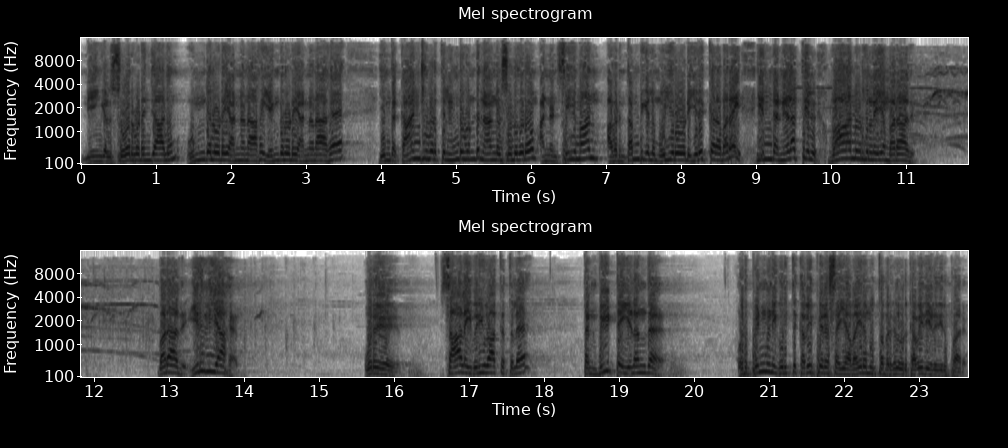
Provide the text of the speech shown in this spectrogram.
நீங்கள் சோர்வடைஞ்சாலும் உங்களுடைய அண்ணனாக எங்களுடைய அண்ணனாக இந்த காஞ்சிபுரத்தில் நின்று கொண்டு நாங்கள் சொல்லுகிறோம் அண்ணன் சீமான் அவரின் தம்பிகளும் உயிரோடு இருக்கிற வரை இந்த நிலத்தில் வானூர்தி நிலையம் வராது. வராது. இறுதியாக ஒரு சாலை விரிவாக்கத்துல தன் வீட்டை இழந்த ஒரு பெண்மணி குறித்து கவிப்பேரசு ஐயா வைரமுத்து அவர்கள் ஒரு கவிதை எழுதியிருப்பார்.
